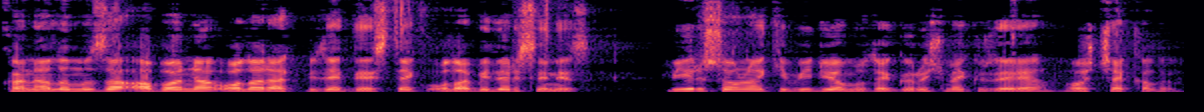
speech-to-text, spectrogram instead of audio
Kanalımıza abone olarak bize destek olabilirsiniz. Bir sonraki videomuzda görüşmek üzere, hoşçakalın.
